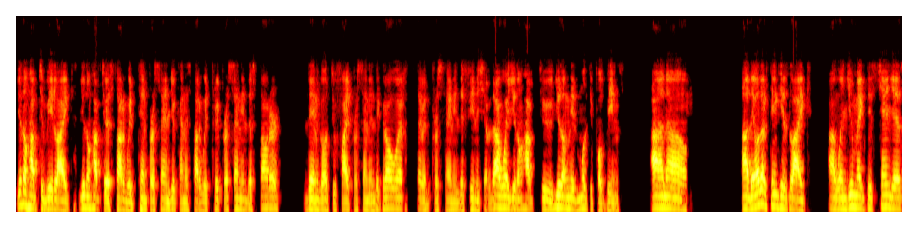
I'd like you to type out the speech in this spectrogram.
you don't have to be like you don't have to start with 10% you can start with 3% in the starter then go to 5% in the grower 7% in the finisher. That way you don't have to you don't need multiple beans. And uh, uh, the other thing is like uh, when you make these changes,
